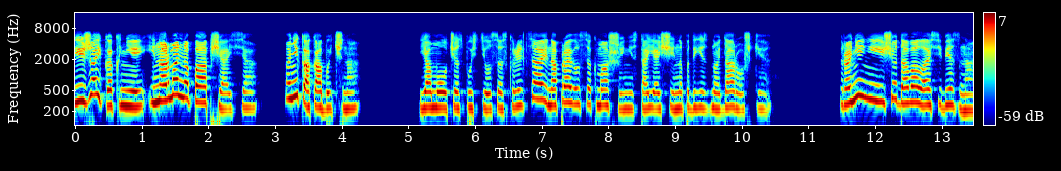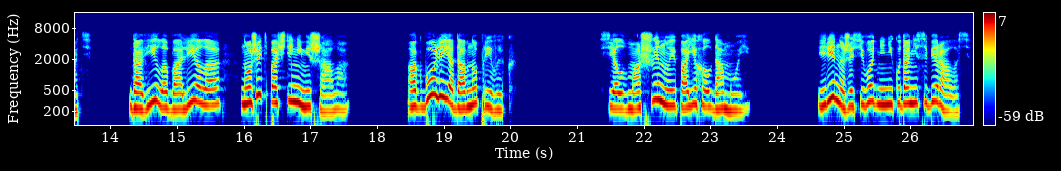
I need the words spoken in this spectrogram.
Езжай-ка к ней и нормально пообщайся, а не как обычно. Я молча спустился с крыльца и направился к машине, стоящей на подъездной дорожке. Ранение еще давало о себе знать. Давило, болело, но жить почти не мешало. А к боли я давно привык. Сел в машину и поехал домой. Ирина же сегодня никуда не собиралась.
